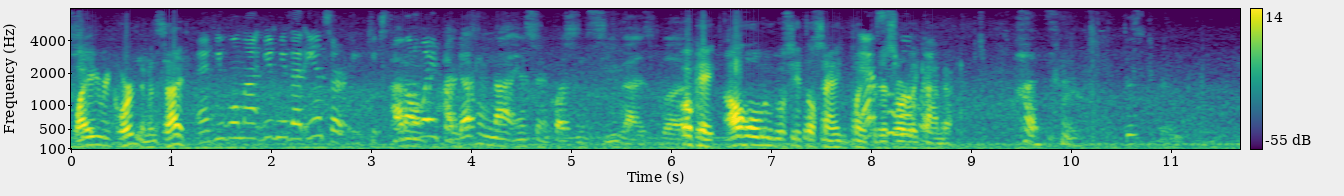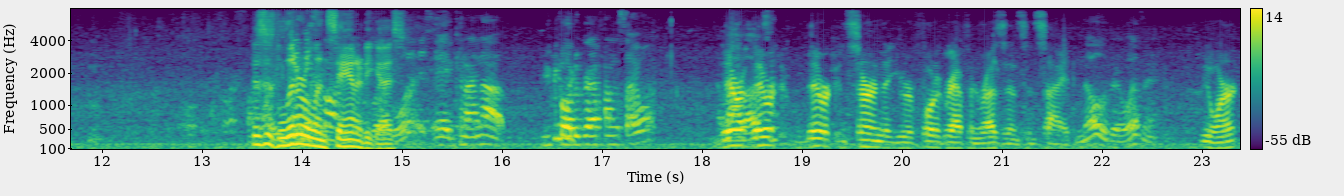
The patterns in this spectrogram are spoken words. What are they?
Why are you recording him inside? And he will not give me that answer. He keeps I pulling away from I'm me. definitely not answering questions to you guys, but Okay, I'll hold him. Go see if they'll sign a complaint for disorderly conduct. Just- This is literal insanity, guys. What? Hey, can I not You can- photograph on the sidewalk? Am They were, allowed they were, they were concerned that you were photographing residents inside. No, there wasn't. You weren't.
